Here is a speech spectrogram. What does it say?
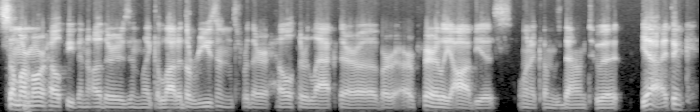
some are more healthy than others, and like a lot of the reasons for their health or lack thereof are, are fairly obvious when it comes down to it. Yeah, I think.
